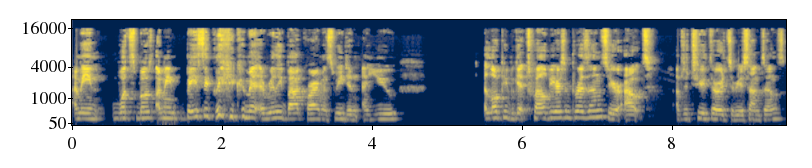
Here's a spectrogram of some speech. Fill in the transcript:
I mean, what's most, I mean, basically, you commit a really bad crime in Sweden and you, a lot of people get 12 years in prison, so you're out up to two thirds of your sentence.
